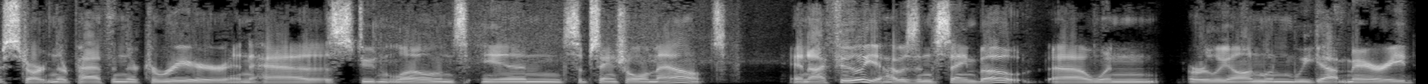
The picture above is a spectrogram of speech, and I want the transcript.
starting their path in their career and has student loans in substantial amounts. And I feel you. I was in the same boat uh, when early on when we got married.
